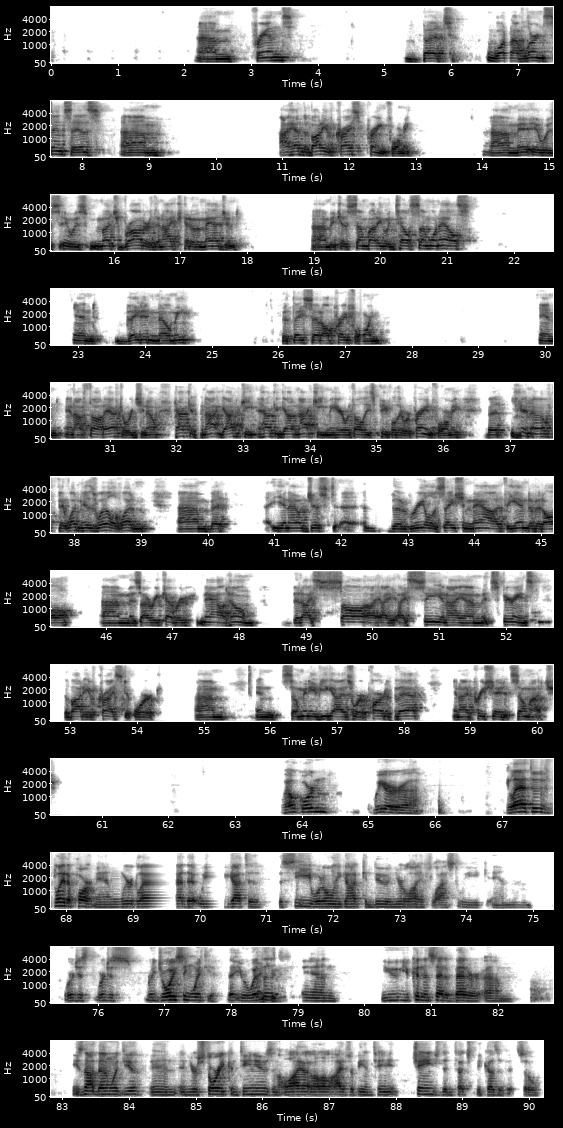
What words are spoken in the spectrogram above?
um, friends. But what I've learned since is um, I had the body of Christ praying for me. Um, it, it, was it was much broader than I could have imagined, um, because somebody would tell someone else, and they didn't know me, but they said, "I'll pray for him." And and I've thought afterwards, you know, how could not God keep how could God not keep me here with all these people that were praying for me? But you know, if it wasn't His will, it wasn't. Um, but you know, just uh, the realization now at the end of it all, um, as I recover now at home, that I saw, I, I, I see, and I um, experienced the body of Christ at work. Um, and so many of you guys were a part of that and I appreciate it so much. Well, Gordon, we are uh, glad to have played a part, man. We're glad that we got to, to see what only God can do in your life last week, and um, we're just we're just rejoicing with you that you're with Thank us, you. and you you couldn't have said it better. Um, he's not done with you, and and your story continues, and a lot of lives are being tainted changed and touched because of it. So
